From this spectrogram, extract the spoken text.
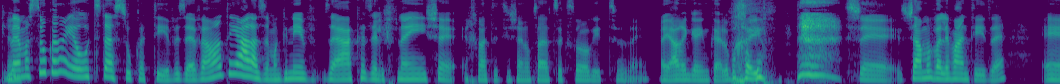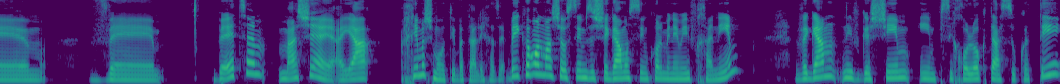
כן. והם עשו כזה ייעוץ תעסוקתי וזה, ואמרתי, יאללה, זה מגניב. זה היה כזה לפני שהחלטתי שאני רוצה להיות סקסולוגית, היה רגעים כאלו בחיים, ששם אבל הבנתי את זה. אמ, ובעצם מה שהיה הכי משמעותי בתהליך הזה, בעיקרון מה שעושים זה שגם עושים כל מיני מבחנים, וגם נפגשים עם פסיכולוג תעסוקתי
